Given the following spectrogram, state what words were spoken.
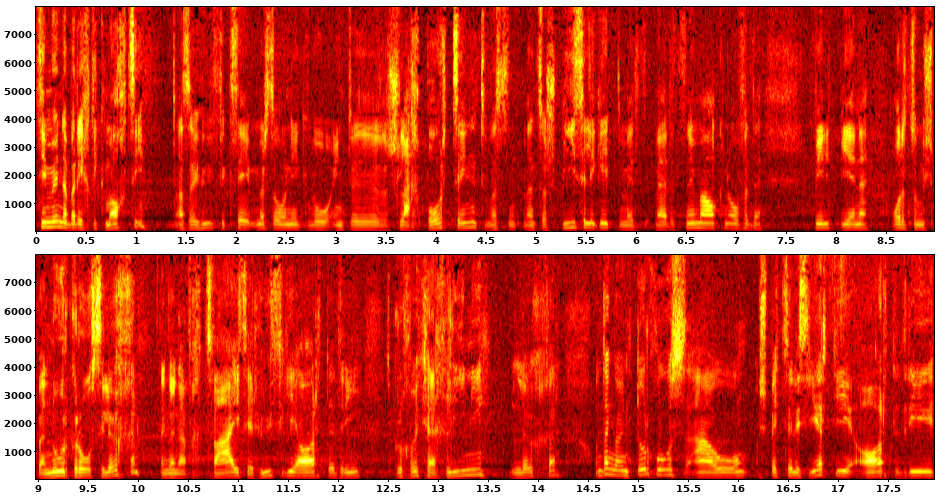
Sie müssen aber richtig gemacht sein. Also häufig sieht man so nicht, die entweder schlecht gebohrt sind, wenn es so Speiseli gibt, werden sie nicht mehr angenommen von den Wildbienen. Oder zum Beispiel nur grosse Löcher. Dann gehen einfach zwei sehr häufige Arten rein. Es braucht wirklich kleine Löcher. Und dann gehen durchaus auch spezialisierte Arten rein,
